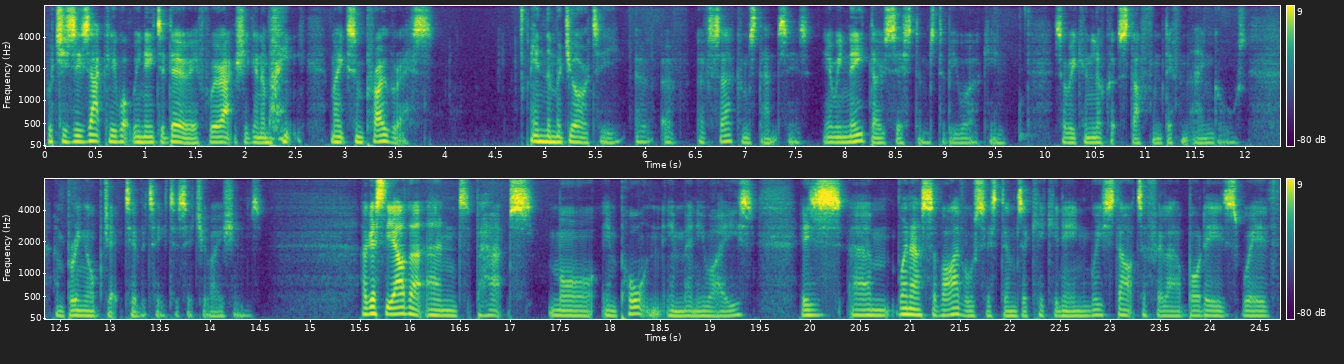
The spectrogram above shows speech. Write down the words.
which is exactly what we need to do if we're actually going to make make some progress in the majority of, of, of circumstances. You know, we need those systems to be working so we can look at stuff from different angles and bring objectivity to situations. I guess the other and perhaps more important in many ways is um, when our survival systems are kicking in, we start to fill our bodies with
